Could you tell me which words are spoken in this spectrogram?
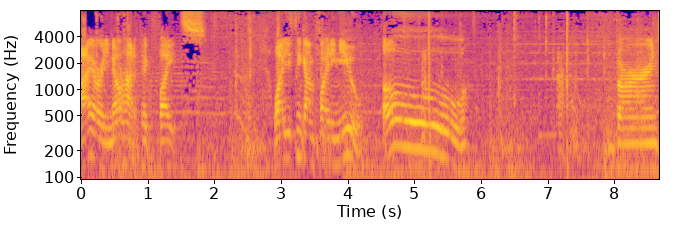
I already know how to pick fights. Why do you think I'm fighting you? Oh! Burned.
